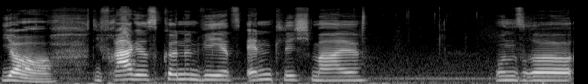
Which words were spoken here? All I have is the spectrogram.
Ja, die Frage ist, können wir jetzt endlich mal unsere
